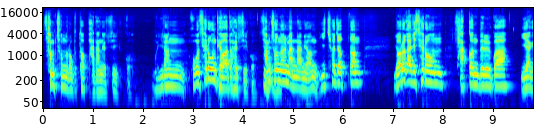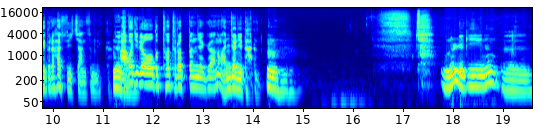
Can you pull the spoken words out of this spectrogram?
삼촌으로부터 받아낼 수 있고 뭐 이런 혹은 새로운 대화도 할 수 있고 삼촌을 만나면 잊혀졌던 여러 가지 새로운 사건들과 이야기들을 할 수 있지 않습니까? 네네. 아버지로부터 들었던 얘기와는 완전히 다른. 음. 자, 오늘 얘기는 에,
